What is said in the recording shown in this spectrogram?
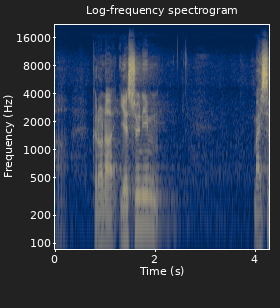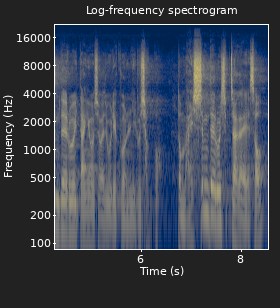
아, 그러나 예수님 말씀대로 이 땅에 오셔가지고 우리의 구원을 이루셨고 또 말씀대로 십자가에서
